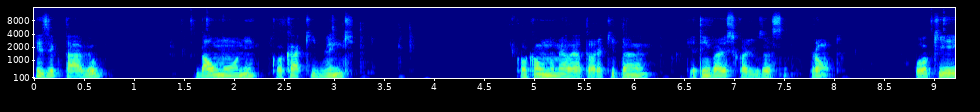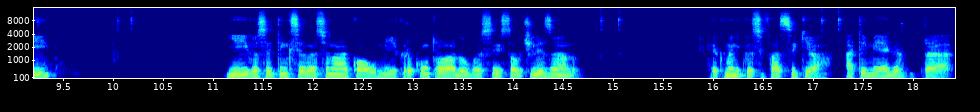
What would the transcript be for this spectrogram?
executável. Dá um nome, colocar aqui Blink. Colocar um nome aleatório aqui, pra, porque tem vários códigos assim. Pronto. Ok. E aí você tem que selecionar qual microcontrolador você está utilizando. Recomendo que você faça isso aqui, ó, ATmega, para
